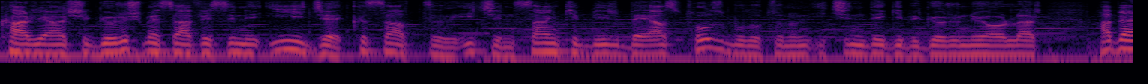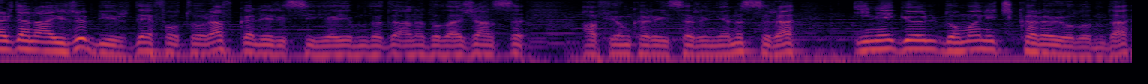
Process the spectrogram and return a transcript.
Kar yağışı görüş mesafesini iyice kısalttığı için sanki bir beyaz toz bulutunun içinde gibi görünüyorlar. Haberden ayrı bir de fotoğraf galerisi yayımladı Anadolu Ajansı. Afyonkarahisar'ın yanı sıra İnegöl Domaniç Karayolu'nda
